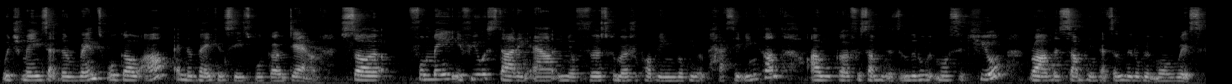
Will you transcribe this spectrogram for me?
which means that the rents will go up and the vacancies will go down. So for me, if you were starting out in your first commercial property and looking for passive income, I would go for something that's a little bit more secure rather than something that's a little bit more risk.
